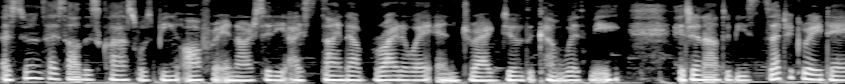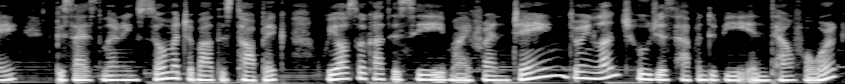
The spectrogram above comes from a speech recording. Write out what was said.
as soon as I saw this class was being offered in our city, I signed up right away and dragged Jo to come with me. It turned out to be such a great day. Besides learning so much about this topic, we also got to see my friend Jane during lunch, who just happened to be in town for work.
